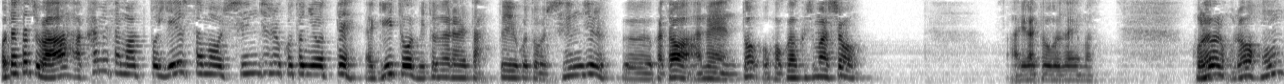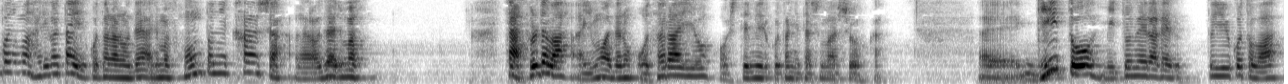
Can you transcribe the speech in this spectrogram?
私たちは神様とイエス様を信じることによって義と認められたということを信じる方はアメンと告白しましょう。ありがとうございます。これは、これは本当にもありがたいことなのであります。本当に感謝なのであります。さあ、それでは今までのおさらいをしてみることにいたしましょうか。えー、義と認められるということは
